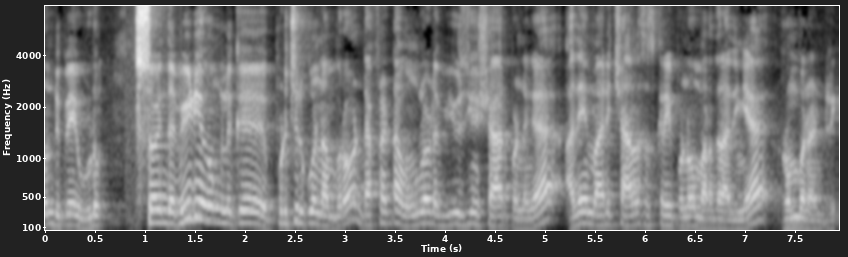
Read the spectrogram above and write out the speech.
கொண்டு போய் விடும். ஸோ இந்த வீடியோ உங்களுக்கு பிடிச்சிருக்கும்னு நம்புறோம். டெஃபினட்டாக உங்களோட வியூஸையும் ஷேர் பண்ணுங்கள் அதே மாதிரி சேனல் சப்ஸ்கிரைப் பண்ணவும் மறந்துடாதீங்க. ரொம்ப நன்றி.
